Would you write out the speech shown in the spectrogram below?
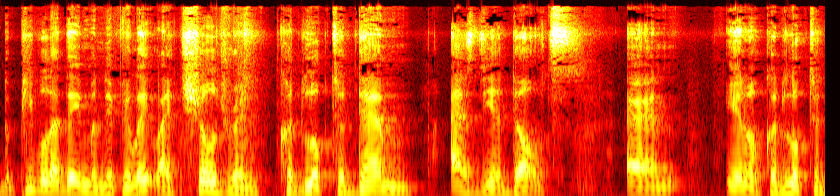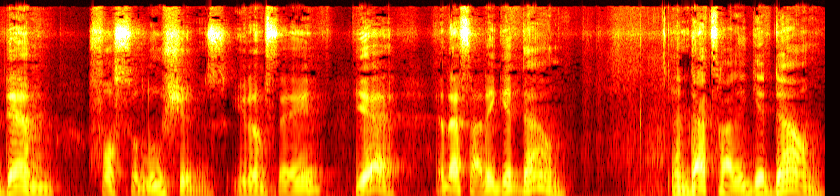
the people that they manipulate like children could look to them as the adults and you know could look to them for solutions. You know what i'm saying? Yeah. And that's how they get down. And that's how they get down.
